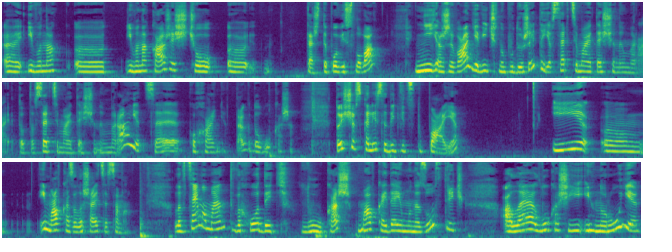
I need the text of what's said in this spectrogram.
Е, і вона е, і вона каже, що е, теж типові слова: ні, я жива, я вічно буду жити, я в серці маю те, що не вмирає. Тобто в серці має те, що не вмирає, це кохання так, до Лукаша. Той, що в скалі сидить, відступає, і, ем, і мавка залишається сама. Але в цей момент виходить Лукаш, мавка йде йому на зустріч, але Лукаш її ігнорує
